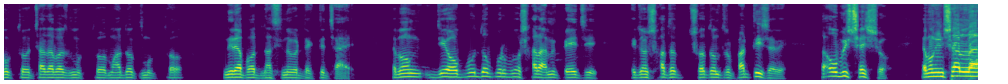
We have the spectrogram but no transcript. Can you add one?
মুক্ত চাঁদাবাজ মুক্ত মাদক মুক্ত নিরাপদ নাসিনগর দেখতে চায়। এবং যে অভূতপূর্ব সারা আমি পেয়েছি একজন স্বতন্ত্র প্রার্থী হিসাবে, তা অবিশ্বাস্য। এবং ইনশাল্লাহ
